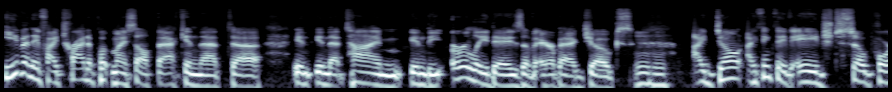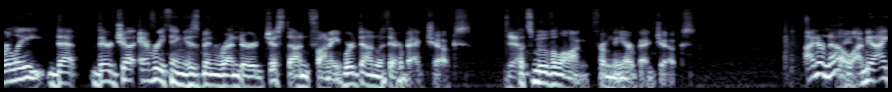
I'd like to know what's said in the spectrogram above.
even if I try to put myself back in that uh, in in that time in the early days of airbag jokes. I don't. I think they've aged so poorly that they're just everything has been rendered just unfunny. We're done with airbag jokes. Yeah. Let's move along from the airbag jokes. I don't know. I mean, I,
